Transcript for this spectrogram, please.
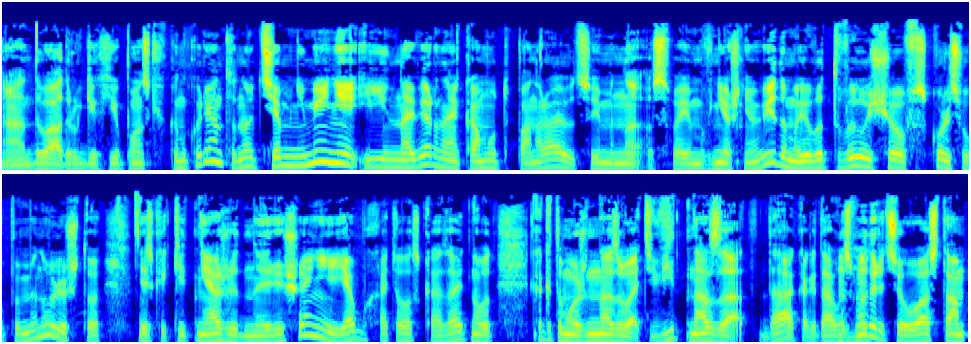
а, два других японских конкурента, но тем не менее и, наверное, кому-то понравится именно своим внешним видом. И вот вы еще вскользь упомянули, что есть какие-то неожиданные решения. Я бы хотел сказать, ну вот как это можно назвать? Вид назад, да, когда вы uh-huh. смотрите, у вас там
